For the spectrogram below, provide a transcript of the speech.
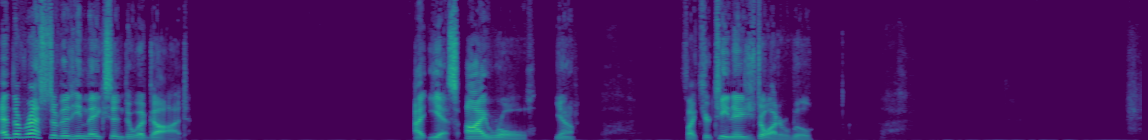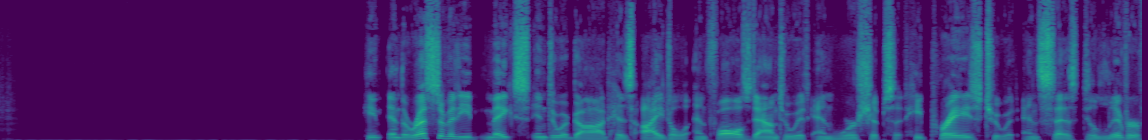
And the rest of it he makes into a god. Uh, yes, eye roll. You know, it's like your teenage daughter will He, and the rest of it he makes into a god, his idol, and falls down to it and worships it. He prays to it and says, Deliver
